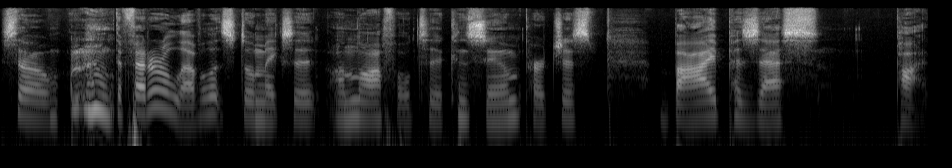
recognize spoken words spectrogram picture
So the federal level, it still makes it unlawful to consume, purchase, buy, possess pot.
